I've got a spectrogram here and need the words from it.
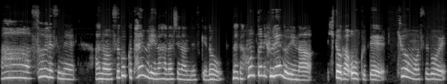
ああ、そうですね。あの、すごくタイムリーな話なんですけど、なんか本当にフレンドリーな人が多くて、今日もすごい、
